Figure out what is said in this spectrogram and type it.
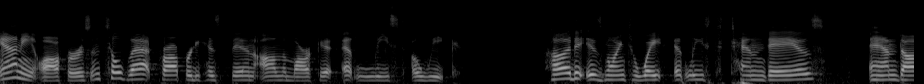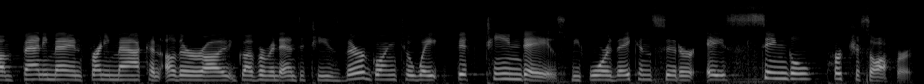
any offers until that property has been on the market at least a week. HUD is going to wait at least 10 days, and um, Fannie Mae and Freddie Mac and other uh, government entities, they're going to wait 15 days before they consider a single purchase offer.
